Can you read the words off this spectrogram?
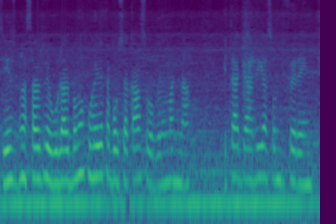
Si es una sal regular. Vamos a coger esta por si acaso porque no hay más nada. Estas aquí arriba son diferentes.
